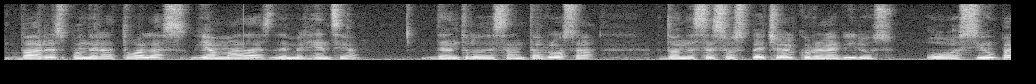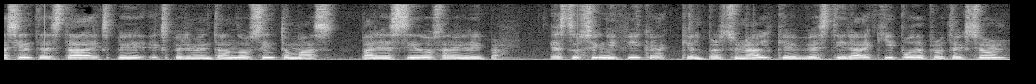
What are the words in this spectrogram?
va a responder a todas las llamadas de emergencia dentro de Santa Rosa donde se sospecha el coronavirus o si un paciente está experimentando síntomas parecidos a la gripa. Esto significa que el personal que vestirá equipo de protección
